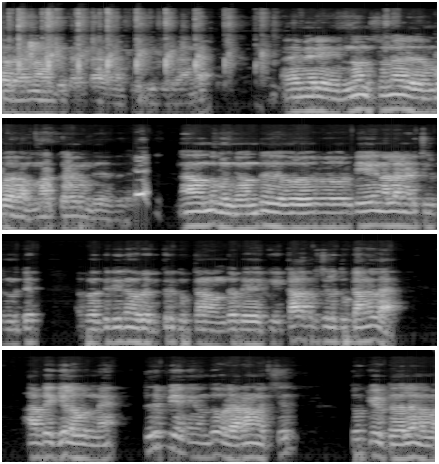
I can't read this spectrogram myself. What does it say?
அவர் அண்ணா வந்து கரெக்டாக கொடுத்துட்டு அதேமாரி இன்னொன்று சொன்னார் ரொம்ப மறக்கவே முடியாது. நான் வந்து கொஞ்சம் வந்து ஒரு ஒரு ஒரு அப்படியே நல்லா நடிச்சுக்கிட்டு இருந்துட்டு அப்புறம் திடீர்னு ஒரு கிறுக்குத்தனம் வந்து அப்படியே கீ- காலை இழுத்து விட்டாங்கல்ல அப்படியே கீழே விழுந்தேன். திருப்பி என்னை வந்து ஒரு அறம் வச்சு தூக்கி விட்டதில் நம்ம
